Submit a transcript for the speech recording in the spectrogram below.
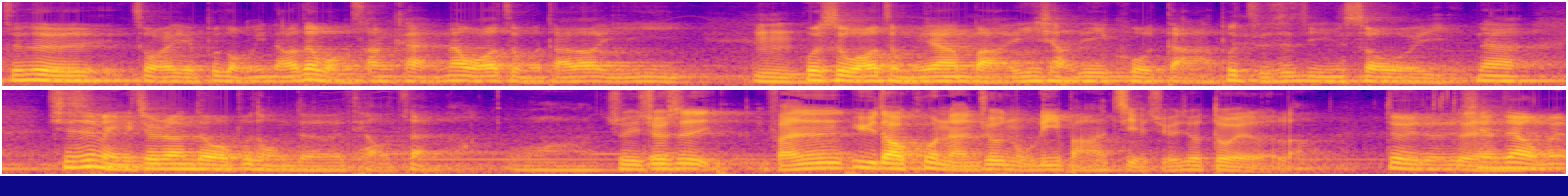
真的走来也不容易。然后再往上看，那我要怎么达到一亿？嗯，或是我要怎么样把影响力扩大？不只是营收而已。那其实每个阶段都有不同的挑战啊。哇，所以就是反正遇到困难就努力把它解决就对了啦。对对对，现在我们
